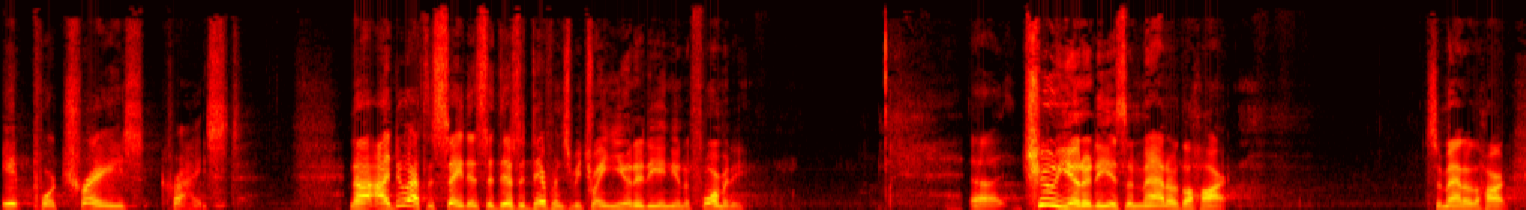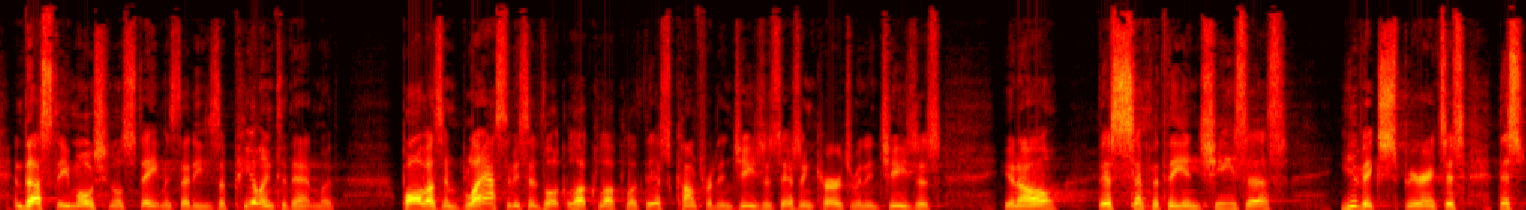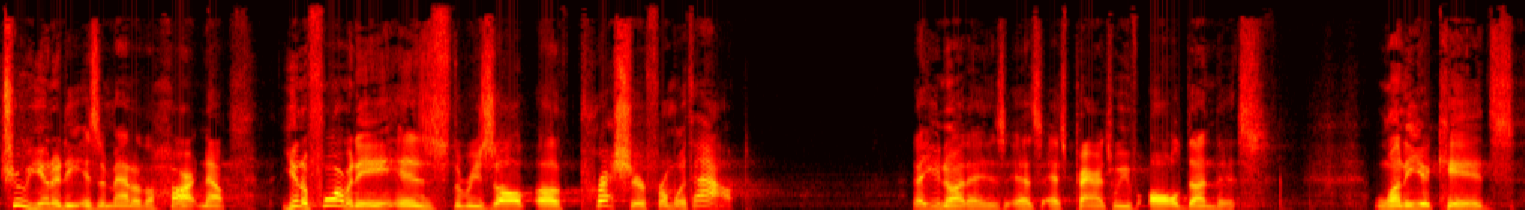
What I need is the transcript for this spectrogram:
it portrays Christ. Now, I do have to say this that there's a difference between unity and uniformity. Uh, true unity is a matter of the heart. It's a matter of the heart. And thus, the emotional statements that he's appealing to them with. Paul doesn't blast them. He says, Look, look, look, look, there's comfort in Jesus, there's encouragement in Jesus, you know, there's sympathy in Jesus. You've experienced this. This true unity is a matter of the heart. Now, uniformity is the result of pressure from without. Now, you know that. As, as parents, we've all done this. One of your kids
